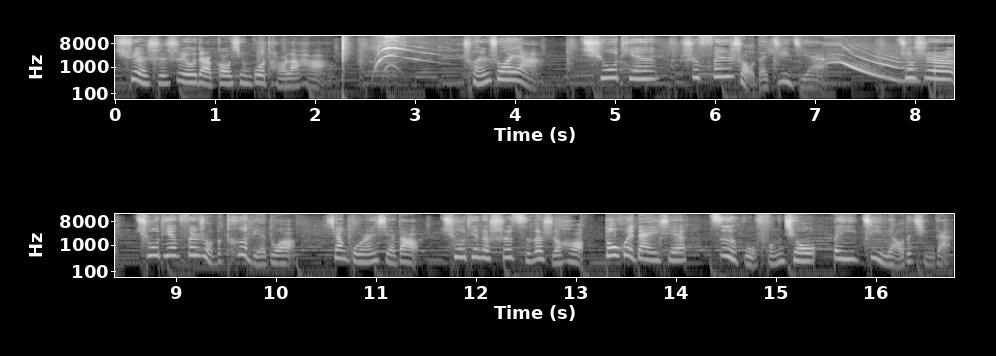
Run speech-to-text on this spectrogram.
确实是有点高兴过头了哈。传说呀，秋天。是分手的季节，就是秋天分手的特别多。像古人写到秋天的诗词的时候，都会带一些自古逢秋悲寂寥的情感。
